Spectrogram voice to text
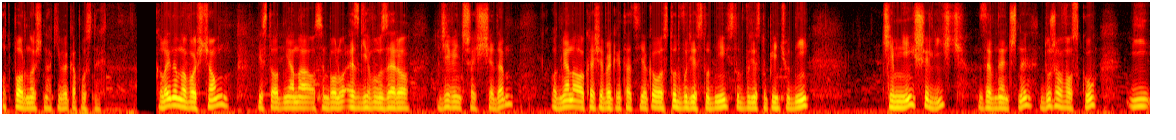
odporność na kiłę kapustnych. Kolejną nowością jest to odmiana o symbolu SGW 0967. Odmiana o okresie wegetacji około 120 dni, 125 dni. Ciemniejszy liść zewnętrzny, dużo wosku i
